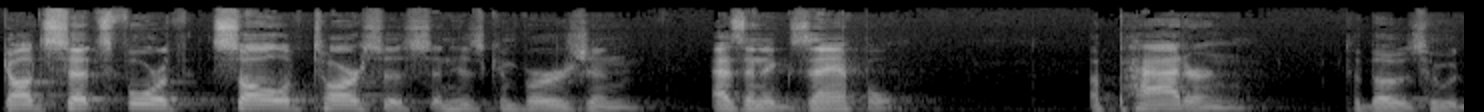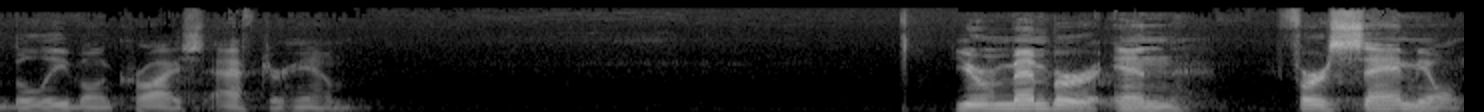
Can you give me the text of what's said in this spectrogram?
God sets forth Saul of Tarsus and his conversion as an example, a pattern to those who would believe on Christ after him. You remember in 1 Samuel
